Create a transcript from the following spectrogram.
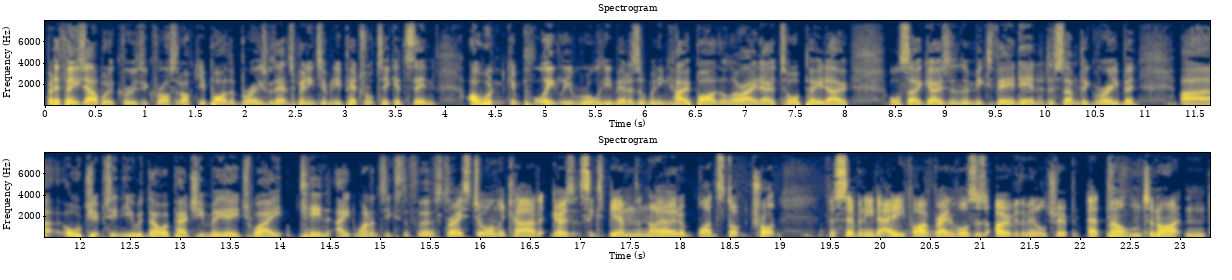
but if he's able to cruise across and occupy the breeze without spending too many petrol tickets, then I wouldn't completely rule him out as a winning hope either. Laredo Torpedo also goes in the mix, Van to some degree, but uh, all chips in here with no Apache, me each way, 10, 8, 1 and 6 the first. Race 2 on the card goes at 6 pm. The Nyota Bloodstock Trot for 70 to 85 grade horses over the middle trip at Melton tonight. And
